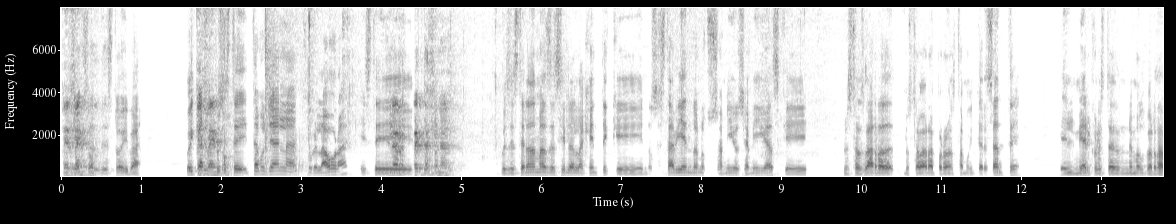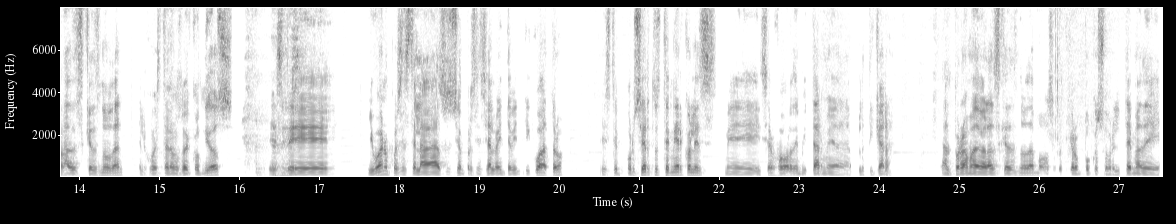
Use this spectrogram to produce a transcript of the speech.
perfecto. De esto y va. Oye, Carlos, pues este, estamos ya en la, sobre la hora. Este, la recta final. Pues este, nada más decirle a la gente que nos está viendo, nuestros amigos y amigas, que nuestras barras, nuestra barra de programa está muy interesante. El miércoles tenemos verdades que desnudan, el jueves tenemos hoy con Dios. Este, y bueno, pues este, la Asociación Presidencial 2024. Este, por cierto, este miércoles me hicieron favor de invitarme a platicar al programa de Verdades que Desnuda. Vamos a platicar un poco sobre el tema de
